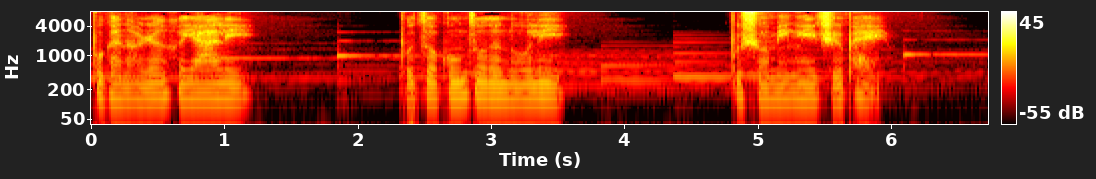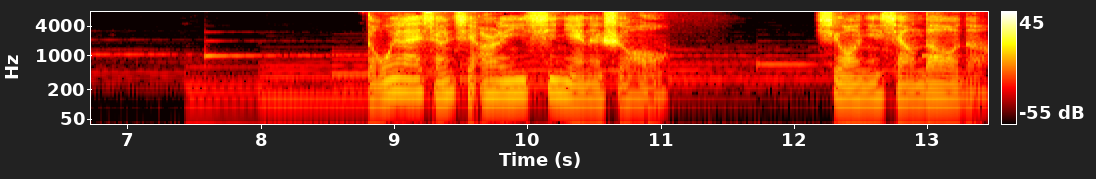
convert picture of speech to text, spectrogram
不感到任何压力，不做工作的奴隶，不受名利支配。等未来想起二零一七年的时候，希望你想到的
